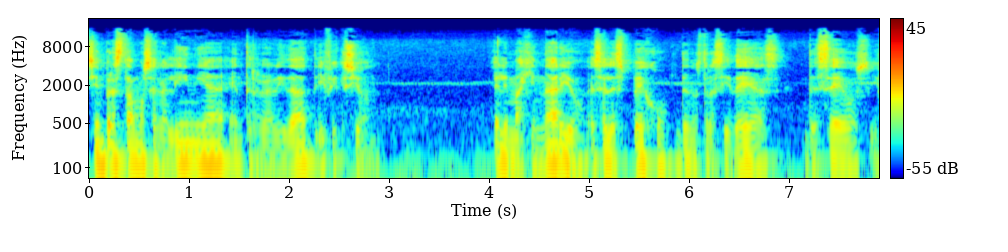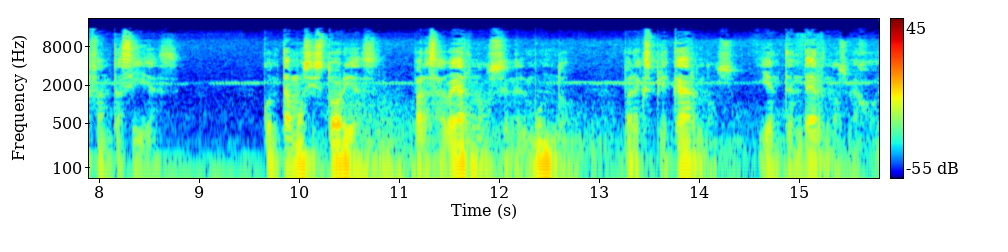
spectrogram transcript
Siempre estamos en la línea entre realidad y ficción. El imaginario es el espejo de nuestras ideas, deseos y fantasías. Contamos historias para sabernos en el mundo, para explicarnos y entendernos mejor.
